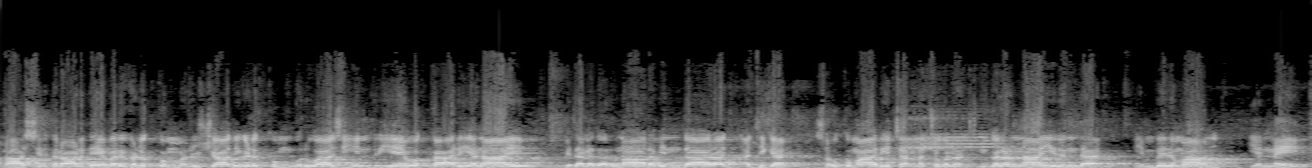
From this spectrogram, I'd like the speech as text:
அனாசிரிதரான தேவர்களுக்கும் மனுஷாதிகளுக்கும் ஒருவாசியின்றியே ஒக்க அரியனாய். விதல தருணாரவிந்தார அதிக சௌகுமாரிய சரண சுகல யுகலன்னாயிருந்த எம்பெருமான் என்னை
